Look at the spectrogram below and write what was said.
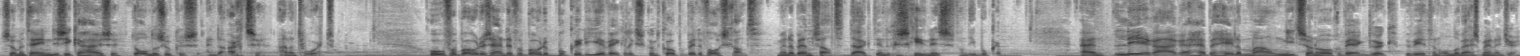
Zometeen de ziekenhuizen, de onderzoekers en de artsen aan het woord. Hoe verboden zijn de verboden boeken die je wekelijks kunt kopen bij de Volkskrant? Menno Bentveld duikt in de geschiedenis van die boeken. En leraren hebben helemaal niet zo'n hoge werkdruk, beweert een onderwijsmanager.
